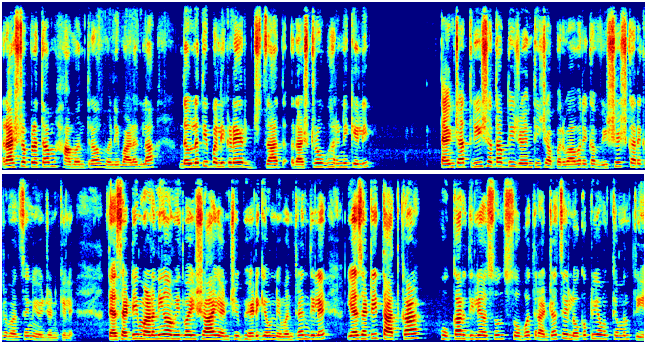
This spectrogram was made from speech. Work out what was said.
राष्ट्रप्रथम हा मंत्र मनी बाळगला. दौलती पलीकडे जात राष्ट्र उभारणी केली. त्यांच्या त्रिशताब्दी जयंतीच्या पर्वावर एका विशेष कार्यक्रमाचे नियोजन केले. त्यासाठी माननीय अमितभाई शाह यांची भेट घेऊन निमंत्रण दिले. यासाठी तात्काळ होकार दिले असून सोबत राज्याचे लोकप्रिय मुख्यमंत्री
